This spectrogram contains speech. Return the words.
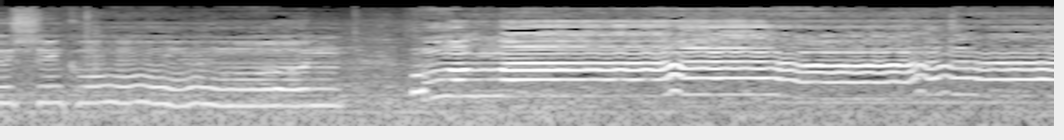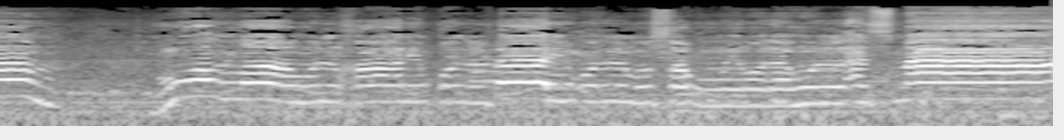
يشركون. الخالق المصور له الأسماء.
